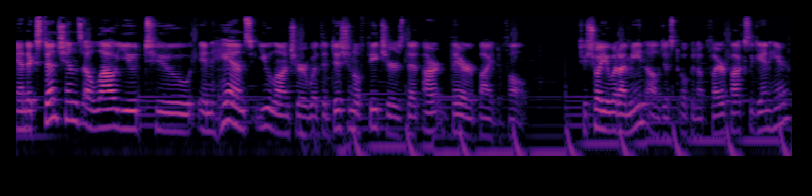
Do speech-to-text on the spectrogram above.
And extensions allow you to enhance uLauncher with additional features that aren't there by default. To show you what I mean, I'll just open up Firefox again here.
